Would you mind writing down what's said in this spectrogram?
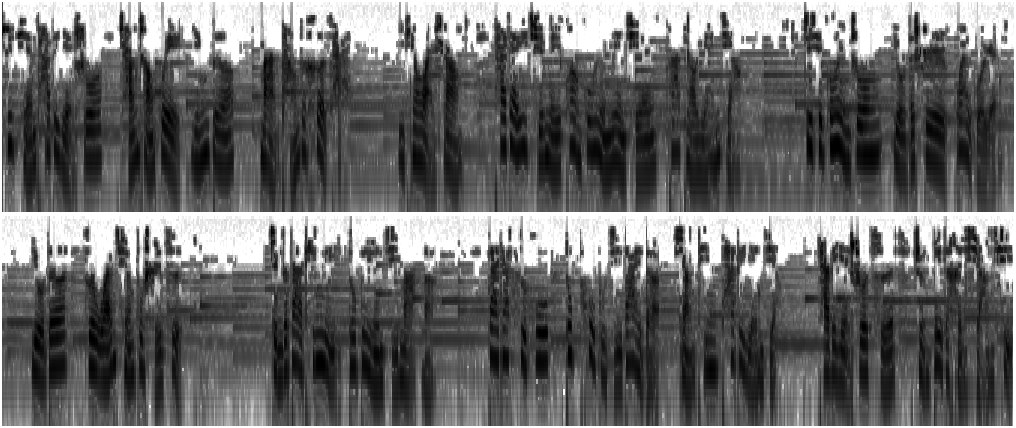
之前他的演说常常会赢得满堂的喝彩。一天晚上，他在一群煤矿工人面前发表演讲。这些工人中有的是外国人，有的则完全不识字。整个大厅里都被人挤满了，大家似乎都迫不及待的想听他的演讲。他的演说词准备的很详细，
